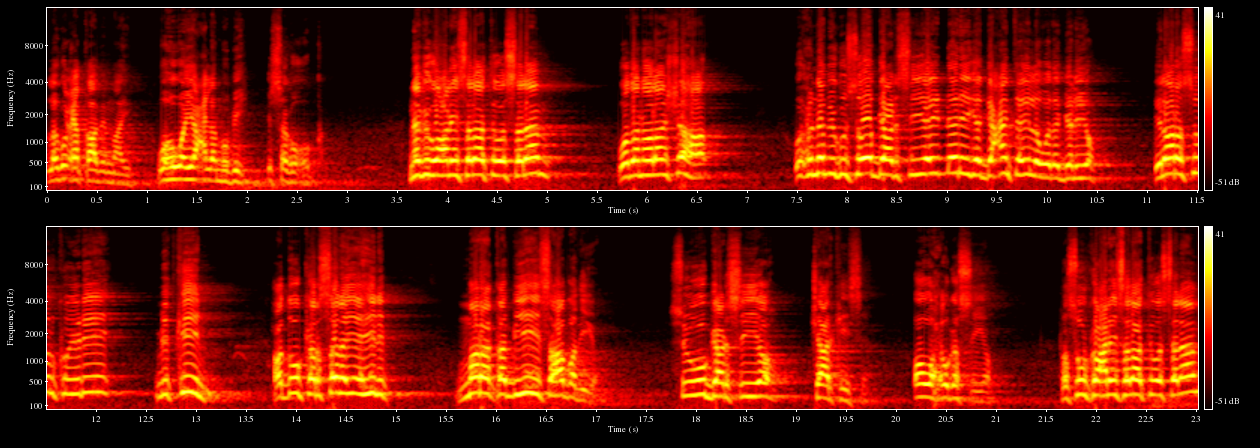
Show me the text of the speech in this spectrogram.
lagu ciqaabi maayo wa huwa yaclamu bih isagoo og nebigu calayh salaatu wasalaam wada noolaanshaha wuxuu nebigu soo gaadhsiiyey dheriga gacanta in la wada geliyo ilaa rasuulku yidhi midkiin hadduu karsanayo hilib maraqa biyihiisa ha badiyo si uu u gaadhsiiyo jaarkiisa oo wax uga siiyo. Rasuulku calayh salaatu wasalaam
